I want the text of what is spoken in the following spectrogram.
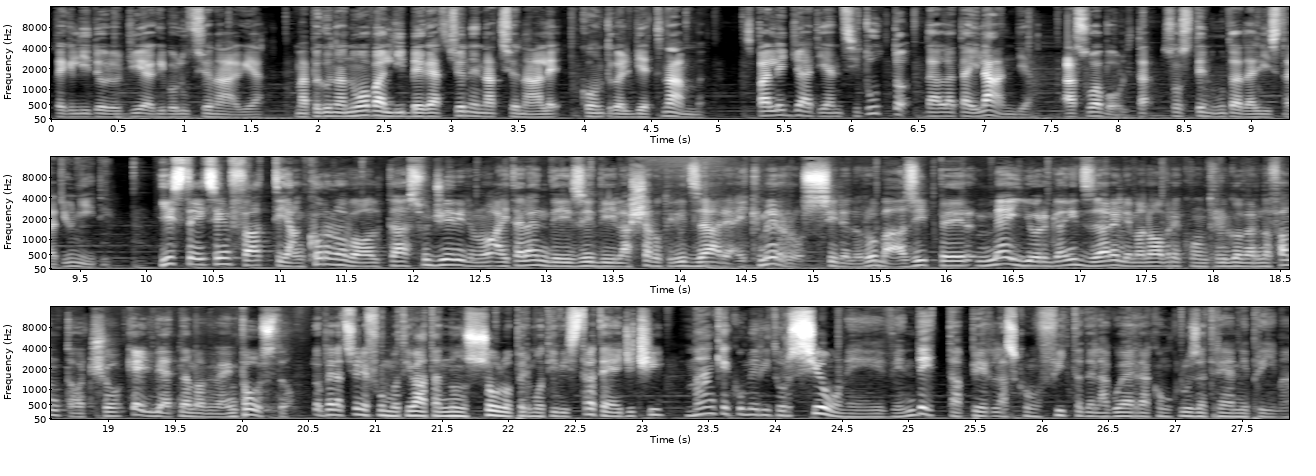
per l'ideologia rivoluzionaria, ma per una nuova liberazione nazionale contro il Vietnam, spalleggiati anzitutto dalla Thailandia, a sua volta sostenuta dagli Stati Uniti. Gli States infatti ancora una volta suggerirono ai thailandesi di lasciare utilizzare ai Khmer Rossi le loro basi per meglio organizzare le manovre contro il governo fantoccio che il Vietnam aveva imposto. L'operazione fu motivata non solo per motivi strategici, ma anche come ritorsione e vendetta per la sconfitta della guerra conclusa tre anni prima.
